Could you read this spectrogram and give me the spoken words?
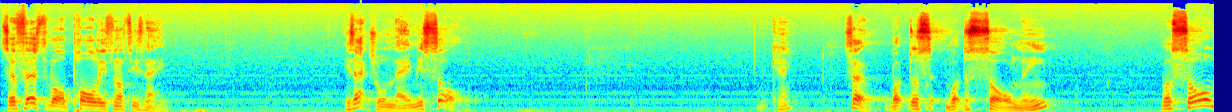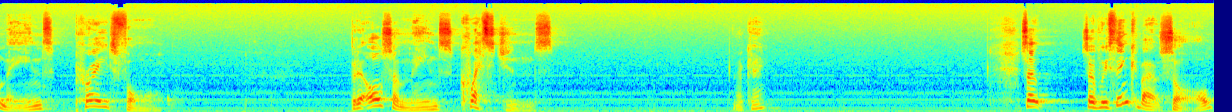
so, first of all, Paul is not his name. His actual name is Saul. Okay? So, what does, what does Saul mean? Well, Saul means prayed for, but it also means questions. Okay? So, so if we think about Saul,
